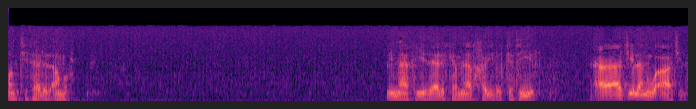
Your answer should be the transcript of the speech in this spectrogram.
وامتثال الأمر. لما في ذلك من الخير الكثير عاجلا وآجلا.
